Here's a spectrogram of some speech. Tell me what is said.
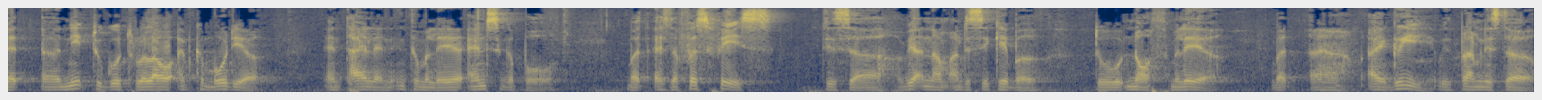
that uh, need to go through Laos and Cambodia and Thailand into Malaya and Singapore. But as the first phase, it is uh, Vietnam cable to North Malaya. But uh, I agree with Prime Minister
